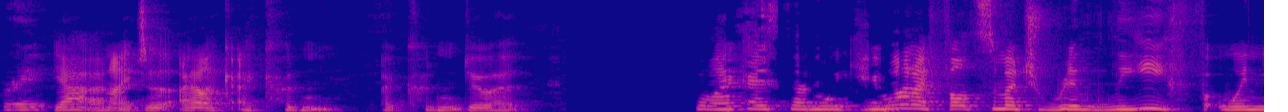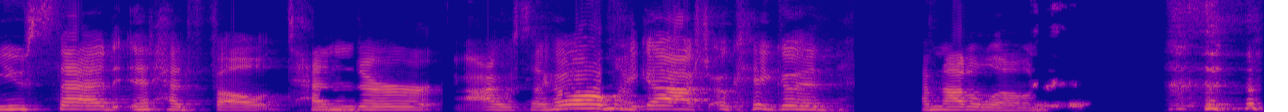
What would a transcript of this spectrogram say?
Right. Yeah, and I just I like I couldn't I couldn't do it. Like I said when we came on, I felt so much relief when you said it had felt tender. I was like, "Oh my gosh, okay, good. I'm not alone."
